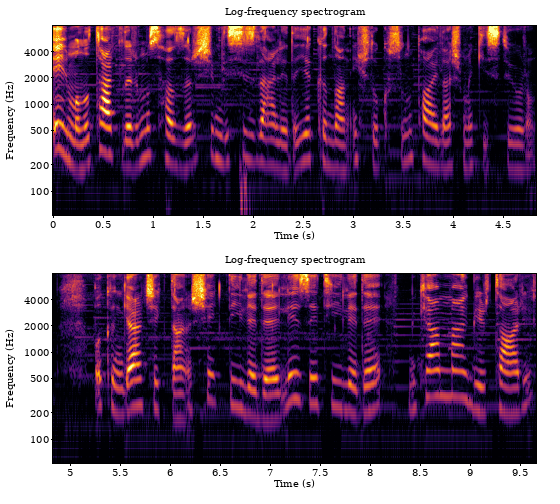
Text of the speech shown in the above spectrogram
Elmalı tartlarımız hazır. Şimdi sizlerle de yakından iç dokusunu paylaşmak istiyorum. Bakın gerçekten şekliyle de lezzetiyle de mükemmel bir tarif.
